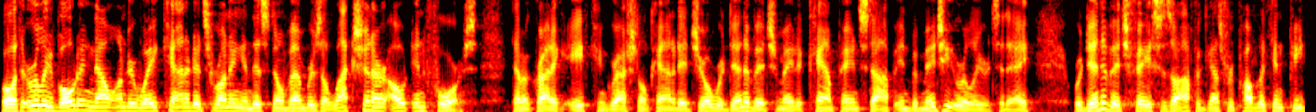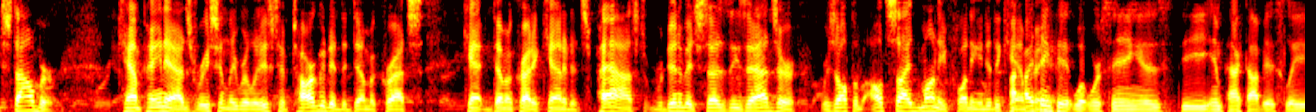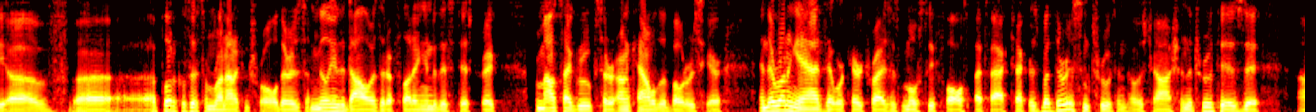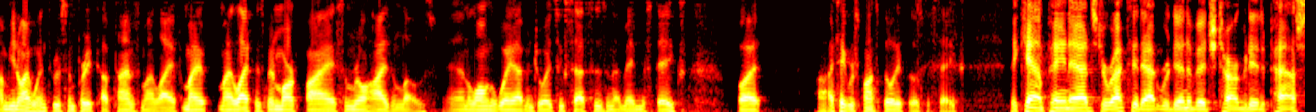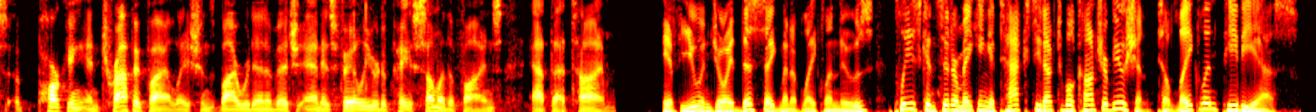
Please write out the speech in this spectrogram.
Well, with early voting now underway, candidates running in this November's election are out in force. Democratic 8th Congressional candidate Joe Radinovich made a campaign stop in Bemidji earlier today. Radinovich faces off against Republican Pete Stauber. Campaign ads recently released have targeted the Democrats Democratic candidates past. Radinovich says these ads are a result of outside money flooding into the campaign. I think that what we're seeing is the impact, obviously, of uh, a political system run out of control. There's millions of dollars that are flooding into this district from outside groups that are unaccountable to the voters here. And they're running ads that were characterized as mostly false by fact checkers, but there is some truth in those, Josh. And the truth is that, um, you know, I went through some pretty tough times in my life. My, my life has been marked by some real highs and lows. And along the way, I've enjoyed successes and I've made mistakes. But Uh, I take responsibility for those mistakes. The campaign ads directed at Radinovich targeted past parking and traffic violations by Radinovich and his failure to pay some of the fines at that time. If you enjoyed this segment of Lakeland News, please consider making a tax-deductible contribution to Lakeland PBS.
